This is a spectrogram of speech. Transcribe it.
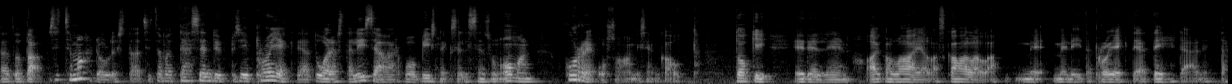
ja tota, sitten se mahdollistaa, että sitten voit tehdä sen tyyppisiä projekteja ja tuoda sitä lisäarvoa bisnekselle sen sun oman koreosaamisen kautta. Toki edelleen aika laajalla skaalalla me, me niitä projekteja tehdään, että,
